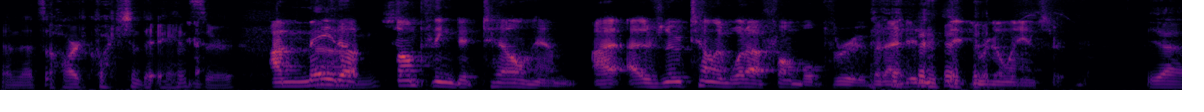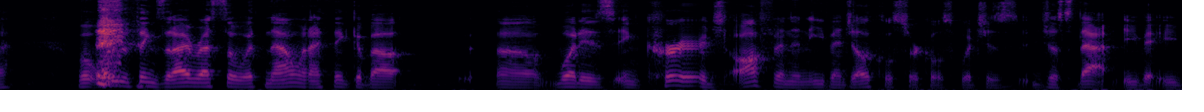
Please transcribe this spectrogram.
and that's a hard question to answer. I made Um, up something to tell him. I, I, there's no telling what I fumbled through, but I didn't say the real answer. Yeah, but one of the things that I wrestle with now when I think about uh, what is encouraged often in evangelical circles, which is just that eva-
